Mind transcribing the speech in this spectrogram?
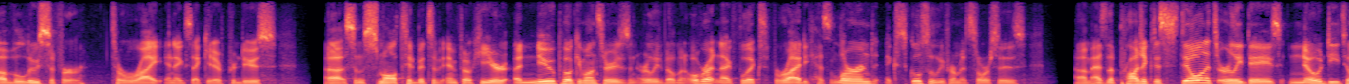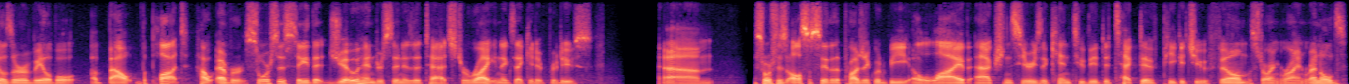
of Lucifer to write and executive produce. Uh, some small tidbits of info here. A new Pokemon series in early development over at Netflix. Variety has learned exclusively from its sources. Um, as the project is still in its early days, no details are available about the plot. However, sources say that Joe Henderson is attached to write and executive produce. Um, Sources also say that the project would be a live action series akin to the Detective Pikachu film starring Ryan Reynolds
